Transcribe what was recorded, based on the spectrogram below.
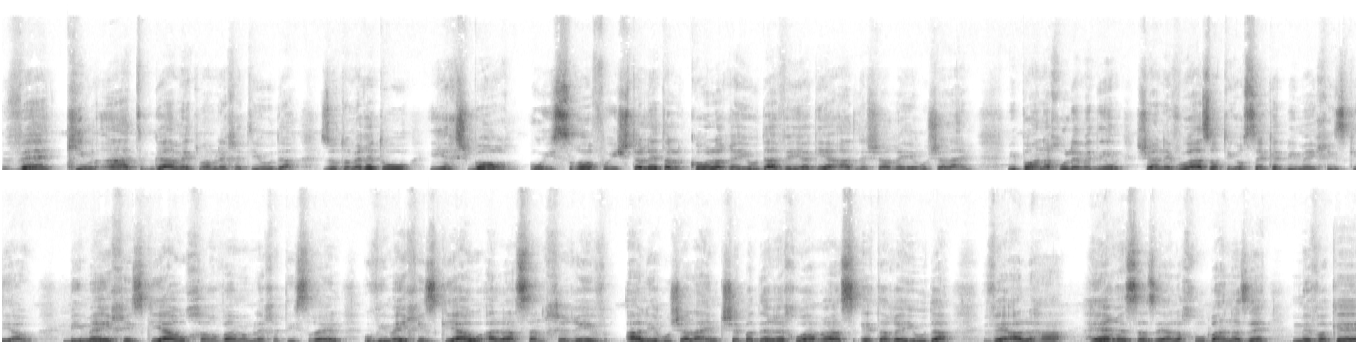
וכמעט גם את ממלכת יהודה. זאת אומרת הוא ישבור, הוא ישרוף, הוא ישתלט על כל ערי יהודה ויגיע עד לשערי ירושלים. מפה אנחנו למדים שהנבואה הזאת עוסקת בימי חזקיהו. בימי חזקיהו חרבה ממלכת ישראל ובימי חזקיהו עלה סנחריב על ירושלים כשבדרך הוא הרס את ערי יהודה ועל ה... ההרס הזה, על החורבן הזה, מבכה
